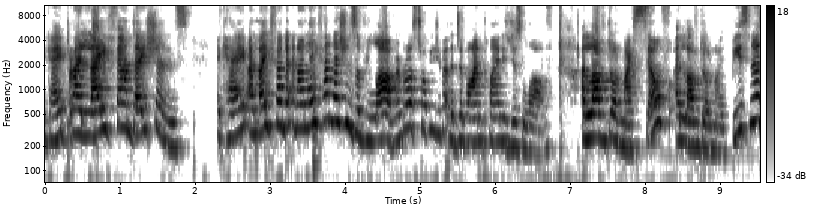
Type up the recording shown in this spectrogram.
Okay. But I lay foundations Okay, I lay found and I lay foundations of love. Remember, I was talking to you about the divine plan is just love. I loved on myself. I loved on my business.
